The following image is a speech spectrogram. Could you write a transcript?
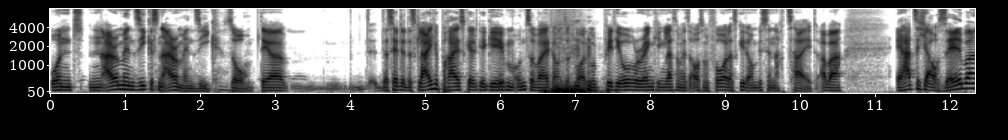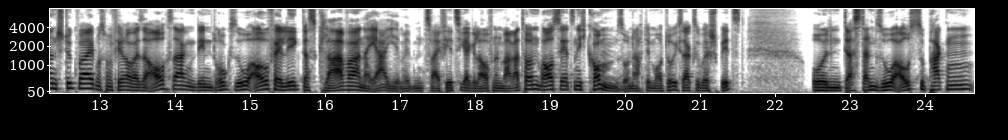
Und ein Ironman-Sieg ist ein Ironman-Sieg. So, der, das hätte das gleiche Preisgeld gegeben und so weiter und so fort. Gut, PTO-Ranking lassen wir jetzt außen vor, das geht auch ein bisschen nach Zeit. Aber er hat sich ja auch selber ein Stück weit, muss man fairerweise auch sagen, den Druck so auferlegt, dass klar war, naja, hier mit einem 240er gelaufenen Marathon brauchst du jetzt nicht kommen, so nach dem Motto, ich sag's überspitzt. Und das dann so auszupacken,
